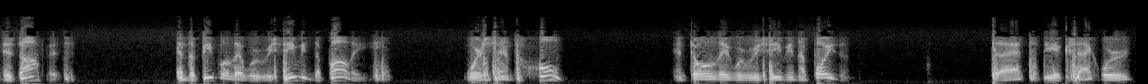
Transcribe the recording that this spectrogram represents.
his office, and the people that were receiving the poly were sent home and told they were receiving a poison. That's the exact words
